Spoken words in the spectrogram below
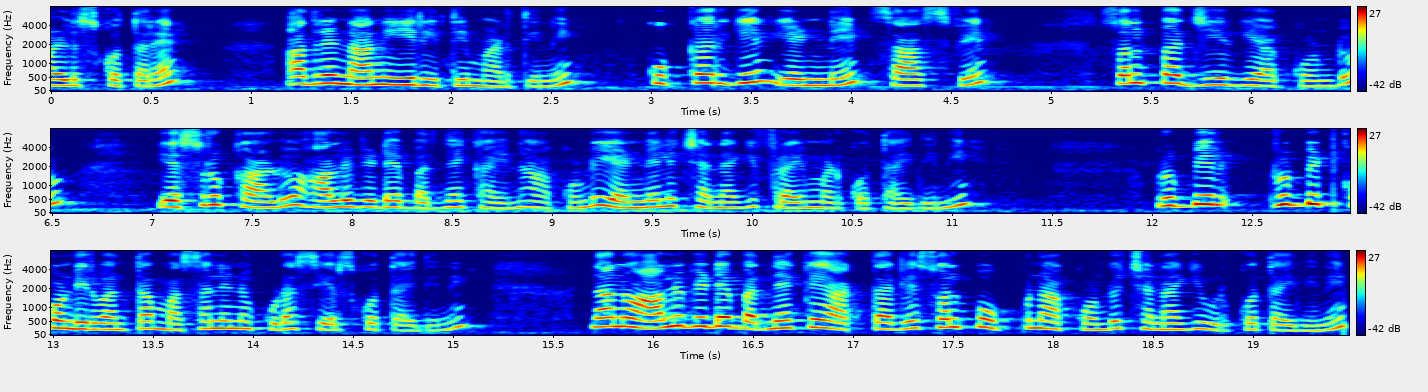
ಮಳ್ಳಿಸ್ಕೊತಾರೆ ಆದರೆ ನಾನು ಈ ರೀತಿ ಮಾಡ್ತೀನಿ. ಕುಕ್ಕರ್ಗೆ ಎಣ್ಣೆ, ಸಾಸಿವೆ, ಸ್ವಲ್ಪ ಜೀರಿಗೆ ಹಾಕ್ಕೊಂಡು, ಹೆಸ್ರು, ಕಾಳು, ಆಲೂಗೆಡ್ಡೆ, ಬದನೆಕಾಯಿನ ಹಾಕ್ಕೊಂಡು ಎಣ್ಣೆಲಿ ಚೆನ್ನಾಗಿ ಫ್ರೈ ಮಾಡ್ಕೊತಾ ಇದ್ದೀನಿ. ರುಬ್ಬಿ ರುಬ್ಬಿಟ್ಕೊಂಡಿರುವಂಥ ಮಸಾಲೆನ ಕೂಡ ಸೇರಿಸ್ಕೊತಾ ಇದ್ದೀನಿ. ನಾನು ಆಲೂಗೆಡ್ಡೆ, ಬದನೆಕಾಯಿ ಹಾಕ್ದಾಗಲೇ ಸ್ವಲ್ಪ ಉಪ್ಪನ್ನ ಹಾಕ್ಕೊಂಡು ಚೆನ್ನಾಗಿ ಹುರ್ಕೋತಾ ಇದ್ದೀನಿ.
